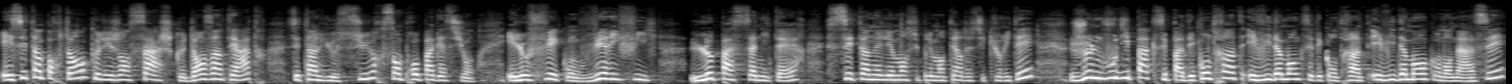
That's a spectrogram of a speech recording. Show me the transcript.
Et c'est important que les gens sachent que dans un théâtre, c'est un lieu sûr, sans propagation. Et le fait qu'on vérifie le pass sanitaire, c'est un élément supplémentaire de sécurité. Je ne vous dis pas que c'est pas des contraintes, évidemment que c'est des contraintes, évidemment qu'on en a assez,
